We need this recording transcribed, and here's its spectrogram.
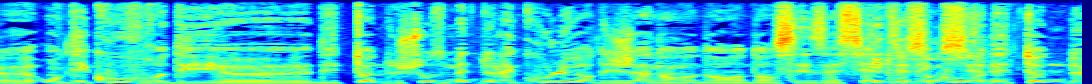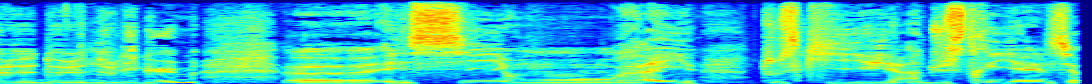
Euh, on découvre des, euh, des tonnes de choses, mettre de la couleur déjà dans, mm. dans, dans ces assiettes. On découvre des tonnes de, de, de légumes. Euh, et si on raye tout ce qui est industriel, c'est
